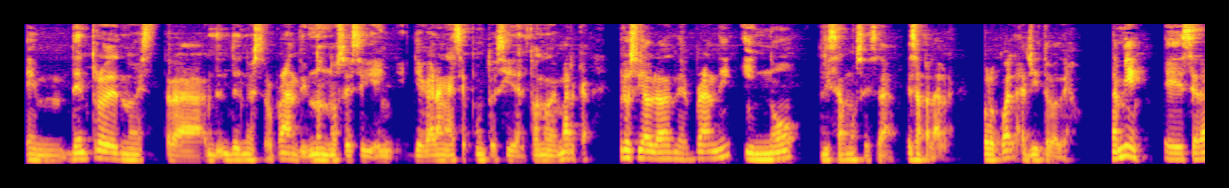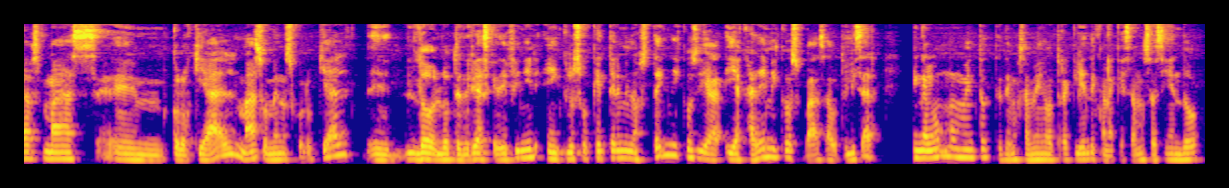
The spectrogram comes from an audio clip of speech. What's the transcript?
dentro de, nuestra, de, nuestro branding. No, no sé si llegaran a ese punto de decir el tono de marca, pero sí hablaban del branding y no utilizamos esa, esa palabra. Por lo cual allí te lo dejo. También eh, serás más em, coloquial, más o menos coloquial, eh, lo, tendrías que definir e incluso qué términos técnicos y, y, académicos vas a utilizar. En algún momento tenemos también otra cliente con la que estamos haciendo,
